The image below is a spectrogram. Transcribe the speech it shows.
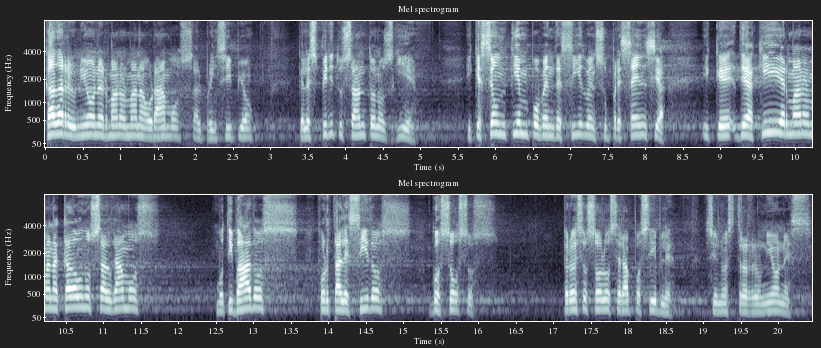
Cada reunión, hermano, hermana, oramos al principio que el Espíritu Santo nos guíe y que sea un tiempo bendecido en su presencia y que de aquí, hermano, hermana, cada uno salgamos motivados, fortalecidos, gozosos. Pero eso solo será posible si nuestras reuniones,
